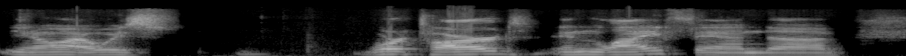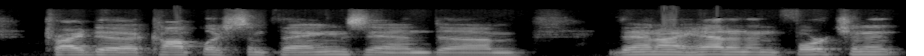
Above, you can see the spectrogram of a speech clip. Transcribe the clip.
you know, I always worked hard in life and uh, tried to accomplish some things. And um, then I had an unfortunate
